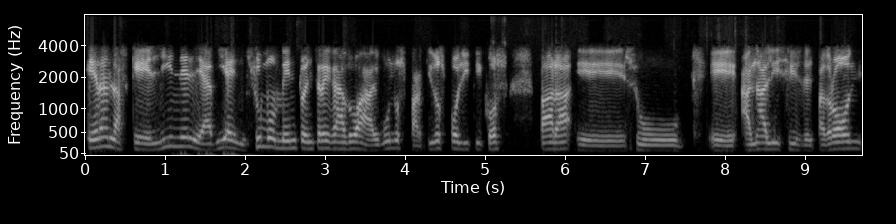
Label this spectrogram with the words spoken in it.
eran las que el INE le había en su momento entregado a algunos partidos políticos para eh, su eh, análisis del padrón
